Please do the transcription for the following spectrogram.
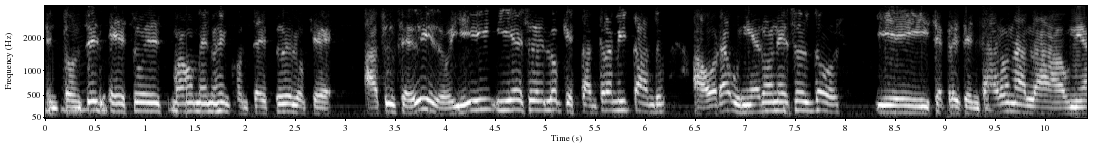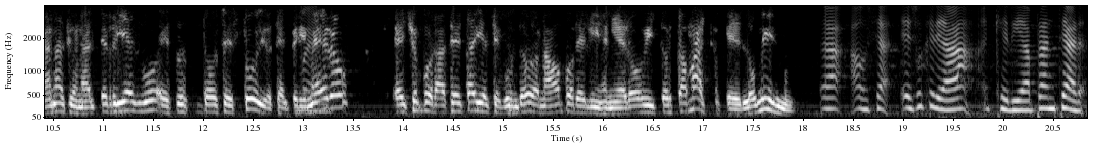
Entonces, eso es más o menos en contexto de lo que ha sucedido y, y eso es lo que están tramitando Ahora unieron esos dos y, se presentaron a la Unidad Nacional de Riesgo esos dos estudios. El primero hecho por AZ y el segundo donado por el ingeniero Víctor Camacho, que es lo mismo. Ah, o sea, eso quería quería plantear.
